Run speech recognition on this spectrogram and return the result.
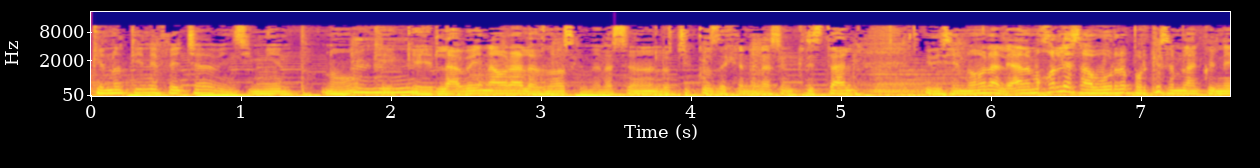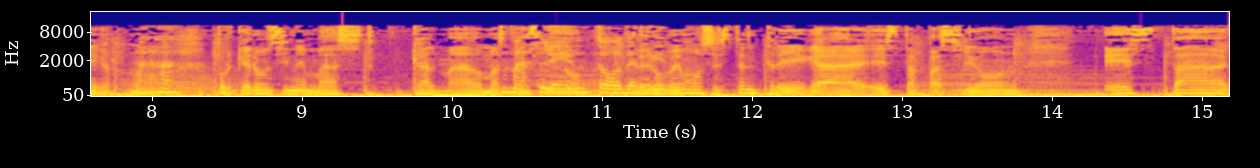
que no tiene fecha de vencimiento, ¿no? que, que la ven ahora las nuevas generaciones, los chicos de generación cristal, y dicen, órale, a lo mejor les aburre porque es en blanco y negro, ¿no? Ajá. Porque era un cine más calmado, más, Más lento, de Pero ritmo. vemos esta entrega, esta pasión, esta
